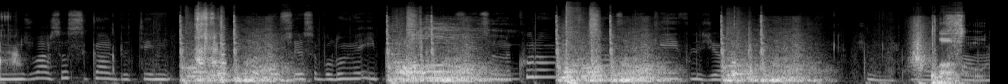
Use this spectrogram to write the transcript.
sorununuz varsa Scarlet'in dosyası bulun ve ip dosyasını kurun. Keyiflice. Şimdi tamam.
